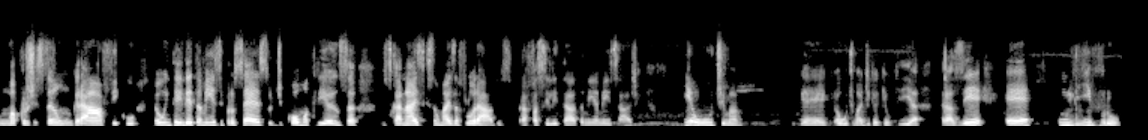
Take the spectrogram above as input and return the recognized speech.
uma projeção, um gráfico. Então entender também esse processo de como a criança, os canais que são mais aflorados, para facilitar também a mensagem. E a última, é, a última dica que eu queria trazer é um livro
